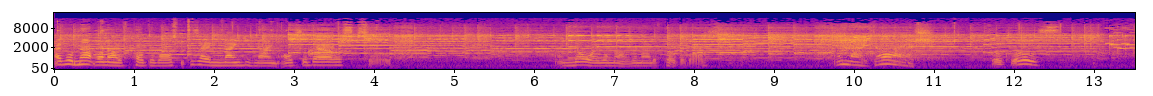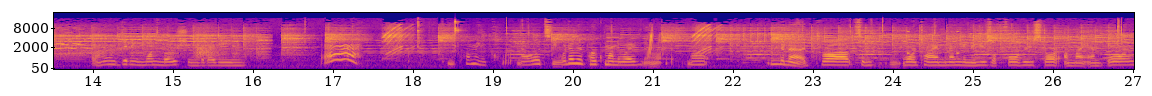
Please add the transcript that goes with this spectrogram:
I will not run out of Pokeballs because I have 99 Ultra Balls, so... I know I will not run out of Pokeballs. Oh my gosh! So close. I'm only getting one motion, but I mean... Ah! I'm coming close. Now let's see, what other Pokemon do I have? No, I'm gonna draw out some more time, and I'm gonna use a full restore on my Emboar.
